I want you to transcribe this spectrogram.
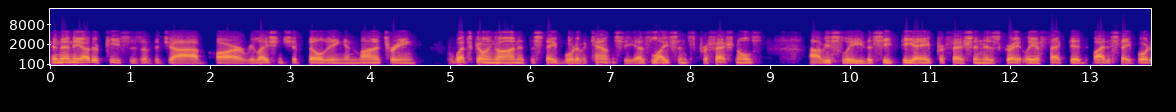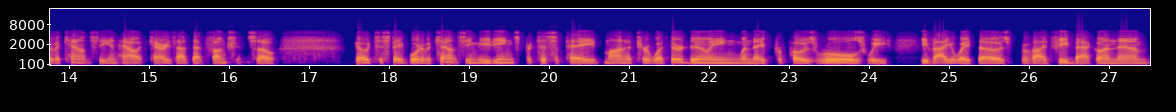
And then the other pieces of the job are relationship building and monitoring what's going on at the State Board of Accountancy as licensed professionals. Obviously, the CPA profession is greatly affected by the State Board of Accountancy and how it carries out that function. So, go to State Board of Accountancy meetings, participate, monitor what they're doing when they propose rules. We evaluate those, provide feedback on them.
